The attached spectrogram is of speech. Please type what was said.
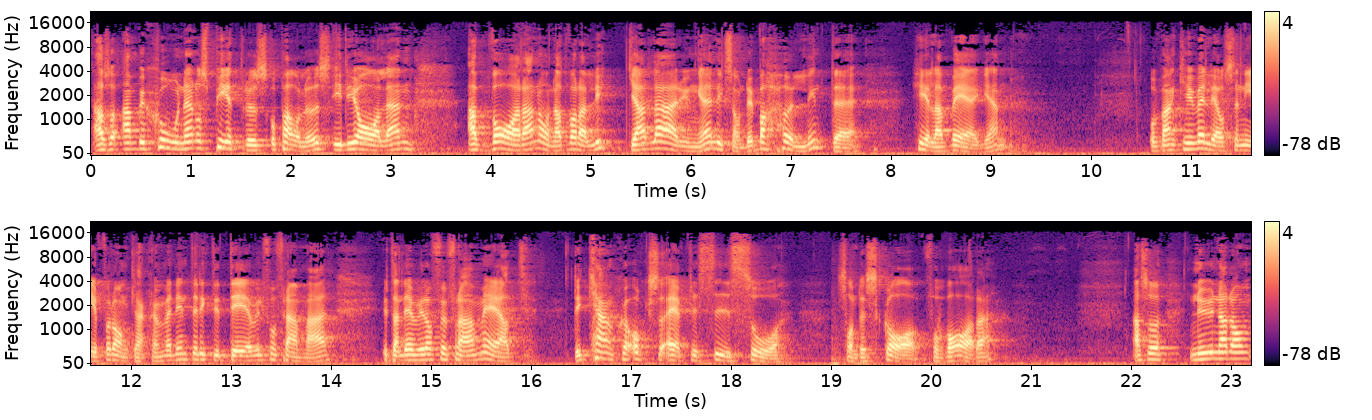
Alltså ambitionen hos Petrus och Paulus, idealen att vara någon, att vara lyckad lärjunge, liksom, det bara höll inte hela vägen. Och man kan ju välja att se ner på dem kanske, men det är inte riktigt det jag vill få fram här. Utan det jag vill få fram är att det kanske också är precis så som det ska få vara. Alltså nu när de,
